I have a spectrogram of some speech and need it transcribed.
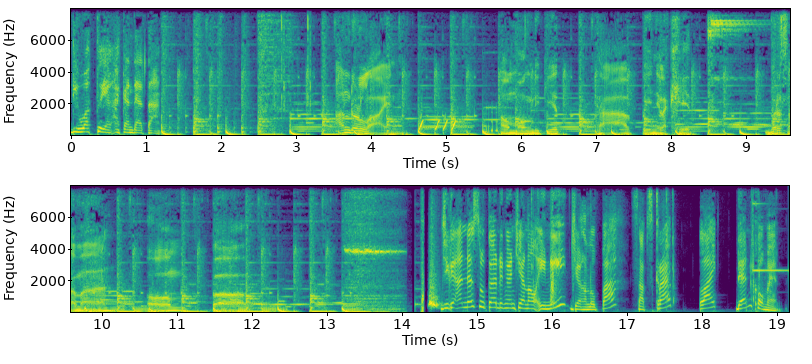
di waktu yang akan datang. Underline. Omong dikit tapi nyelekit. Bersama Om Bob. Jika Anda suka dengan channel ini, jangan lupa subscribe, like, dan komen.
